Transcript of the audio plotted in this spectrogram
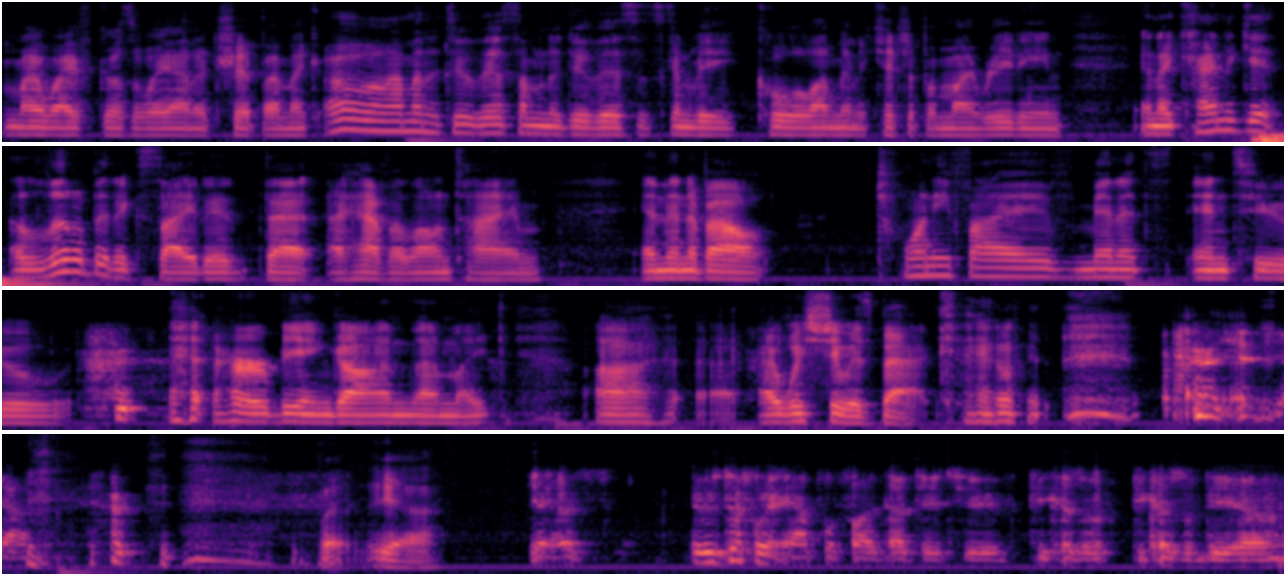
my wife goes away on a trip, I'm like, oh, I'm gonna do this, I'm gonna do this. It's gonna be cool. I'm gonna catch up on my reading, and I kind of get a little bit excited that I have alone time, and then about 25 minutes into her being gone, I'm like, uh, I- I wish she was back. yeah. but yeah. Yeah, it was, it was definitely amplified that day too because of because of the uh,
